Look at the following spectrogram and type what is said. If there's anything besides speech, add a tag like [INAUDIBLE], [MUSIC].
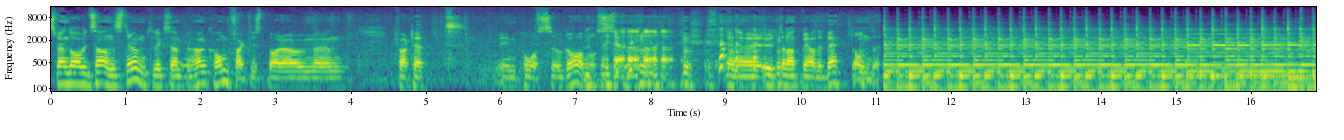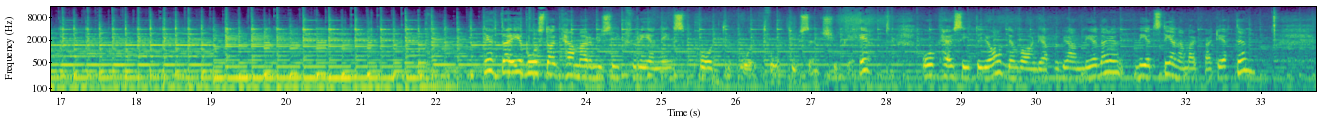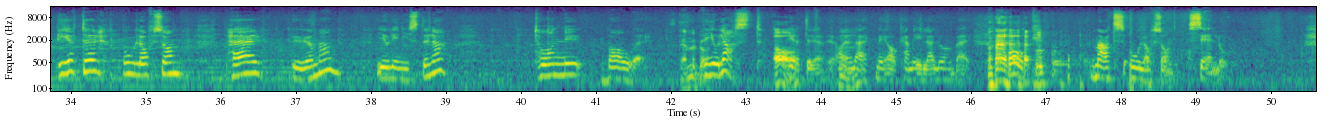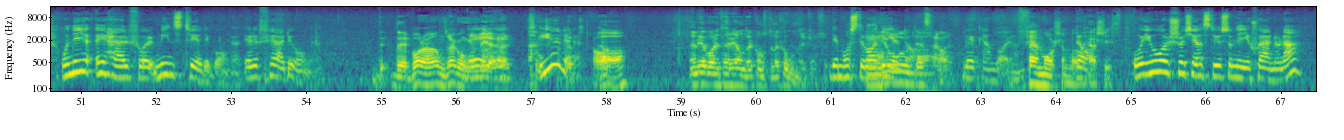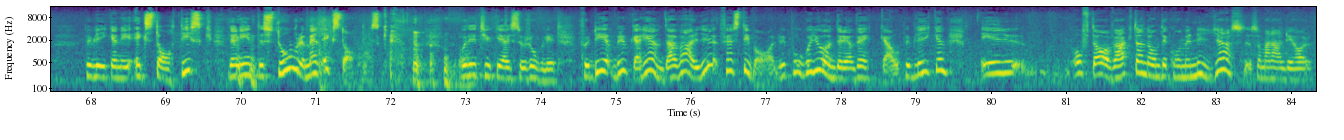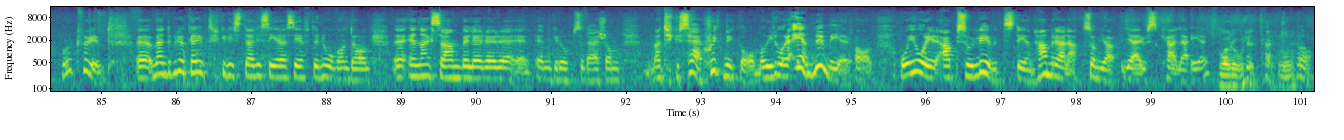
Sven David Sandström till exempel, han kom faktiskt bara med en kvartett i en påse och gav oss. [LAUGHS] [LAUGHS] eh, utan att vi hade bett om det. Detta är Båstad kammarmusikförenings podd år 2021. Och här sitter jag, den vanliga programledaren, med Stenhammarkvartetten. Peter Olofsson, Per Öhman, violinisterna, Tony Bauer. Stämmer bra. Violast Ja. Mm. heter det, har jag lärt mig av Camilla Lundberg. [LAUGHS] Och Mats Olofsson, cello. Och ni är här för minst tredje gången. Är det fjärde gången? Det, det är bara andra gången vi är här. Är det? Ja. Ja. Men vi har varit här i andra konstellationer kanske. Det måste vara det Jo, då. det stämmer. Det kan vara. Fem år sedan var vi Ja. här sist. Och i år så känns det ju som ni är stjärnorna. Publiken är extatisk. Den är inte [LAUGHS] stor men extatisk. [LAUGHS] Och det tycker jag är så roligt. För det brukar hända varje festival. Det pågår ju under en vecka och publiken är ju ofta avvaktande om det kommer nya som man aldrig har hört förut. Eh, Men det brukar utkristallisera sig efter någon dag. Eh, En ensemble eller en, grupp sådär som man tycker särskilt mycket om och vill höra ännu mer av. Och i år är det absolut Stenhamrarna som jag djärvs kallar er. Vad roligt. Tack. Ja.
